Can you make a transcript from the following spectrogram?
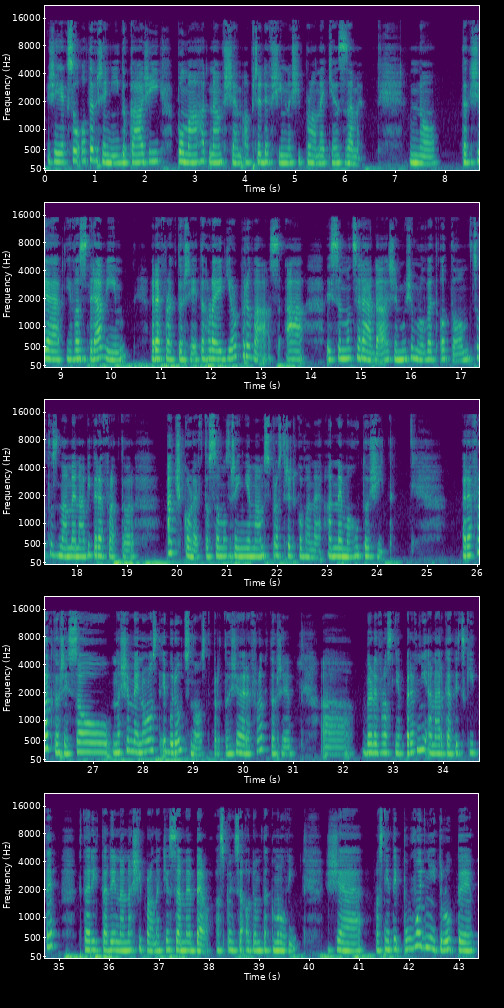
že jak jsou otevření, dokáží pomáhat nám všem a především naší planetě Zemi. No, takže já vás zdravím, reflektoři, tohle je díl pro vás a jsem moc ráda, že můžu mluvit o tom, co to znamená být reflektor, ačkoliv to samozřejmě mám zprostředkované a nemohu to žít. Reflektoři jsou naše minulost i budoucnost, protože reflektoři byli vlastně první energetický typ, který tady na naší planetě Zemi byl. Aspoň se o tom tak mluví. Že vlastně ty původní trupy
